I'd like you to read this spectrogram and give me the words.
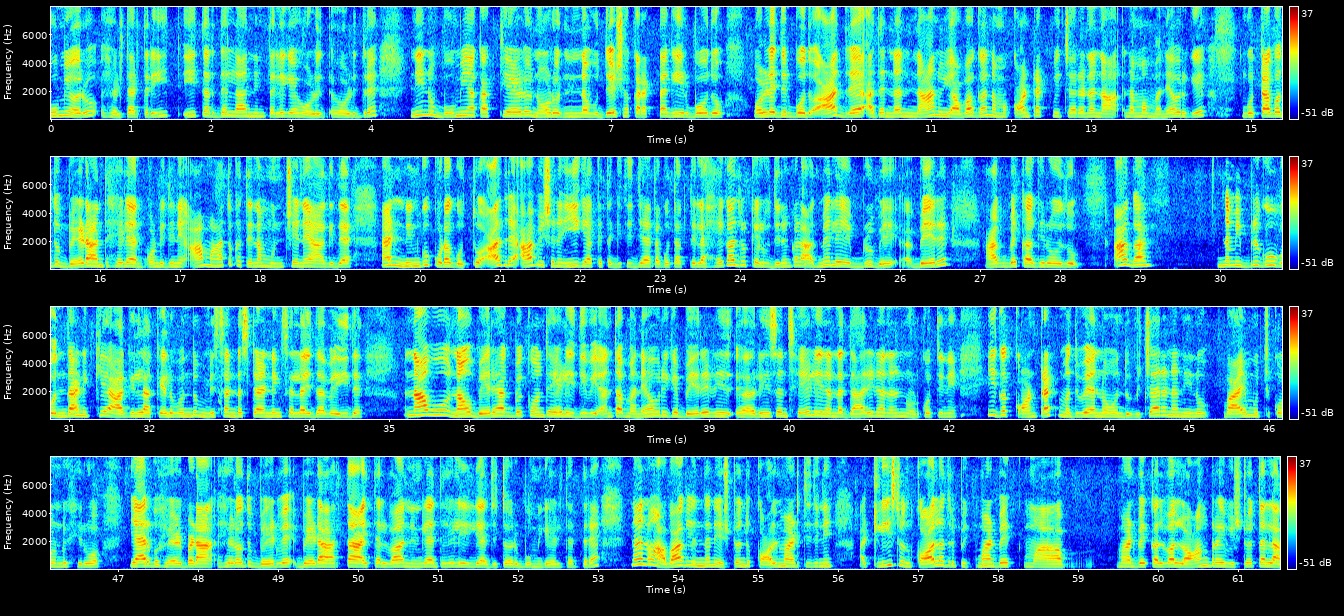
ಭೂಮಿಯವರು ಹೇಳ್ತಾ ಇರ್ತಾರೆ. ಈ ಈ ಥರದ್ದೆಲ್ಲ ನಿನ್ನ ತಲೆಗೆ ಹೊಳಿದ್ ಹೊಳಿದ್ರೆ ನೀನು ಭೂಮಿ ಯಾಕೆ ಆಗ್ತೀಯ ಹೇಳು. ನೋಡು, ನಿನ್ನ ಉದ್ದೇಶ ಕರೆಕ್ಟಾಗಿ ಇರ್ಬೋದು. ಒಳ್ಳೇದಿರ್ಬೋದು. ಆದರೆ ಅದನ್ನು ನಾನು ಯಾವಾಗ ನಮ್ಮ ಕಾಂಟ್ರಾಕ್ಟ್ ವಿಚಾರನ ನಾ, ನಮ್ಮ ಮನೆಯವ್ರಿಗೆ ಗೊತ್ತಾಗೋದು ಬೇಡ ಅಂತ ಹೇಳಿ ಅಂದ್ಕೊಂಡಿದ್ದೀನಿ ಆ ಮಾತುಕತೆನ ಮುಂಚೆನೇ ಆಗಿದೆ. ಆ್ಯಂಡ್ ನಿನಗೂ ಕೂಡ ಗೊತ್ತು. ಆದರೆ ಆ ವಿಷಯನ ಈಗ ಯಾಕೆ ತೆಗಿತಿದ್ಯಾ ಅಂತ ಗೊತ್ತಾಗ್ತಿಲ್ಲ. ಹೇಗಾದರೂ ಕೆಲವು ದಿನಗಳಾದಮೇಲೆ ಇಬ್ಬರು ಬೇರೆ ಆಗಬೇಕಾಗಿರೋದು. ಆಗ ನಮ್ಮಿಬ್ಬರಿಗೂ ಹೊಂದಾಣಿಕೆ ಆಗಿಲ್ಲ. ಕೆಲವೊಂದು ಮಿಸ್ಅಂಡರ್ಸ್ಟ್ಯಾಂಡಿಂಗ್ಸ್ ಎಲ್ಲ ಇದ್ದಾವೆ ಇದೆ. ನಾವು ನಾವು ಬೇರೆ ಆಗಬೇಕು ಅಂತ ಹೇಳಿ ಇದ್ದೀವಿ ಅಂತ ಮನೆಯವರಿಗೆ ಬೇರೆ ರೀ ರೀಸನ್ಸ್ ಹೇಳಿ ನನ್ನ ದಾರಿನ ನಾನು ನೋಡ್ಕೋತೀನಿ. ಈಗ ಕಾಂಟ್ರಾಕ್ಟ್ ಮದುವೆ ಅನ್ನೋ ಒಂದು ವಿಚಾರನ ನೀನು ಬಾಯಿ ಮುಚ್ಚಿಕೊಂಡು ಇರೋ. ಯಾರಿಗೂ ಹೇಳಬೇಡ. ಹೇಳೋದು ಬೇಡವೇ, ಬೇಡ ಅರ್ಥ ಆಯ್ತಲ್ವಾ ನಿನಗೆ ಅಂತ ಹೇಳಿ ಇಲ್ಲಿ ಅಜಿತ್ ಅವರು ಭೂಮಿಗೆ ಹೇಳ್ತಾ ಇರ್ತಾರೆ. ನಾನು ಆವಾಗಲಿಂದನೇ ಎಷ್ಟೊಂದು ಕಾಲ್ ಮಾಡ್ತಿದ್ದೀನಿ. ಅಟ್ಲೀಸ್ಟ್ ಒಂದು ಕಾಲ್ ಆದರೂ ಪಿಕ್ ಮಾಡಬೇಕು ಮಾಡಬೇಕಲ್ವ? ಲಾಂಗ್ ಡ್ರೈವ್ ಇಷ್ಟೊತ್ತಲ್ಲ.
